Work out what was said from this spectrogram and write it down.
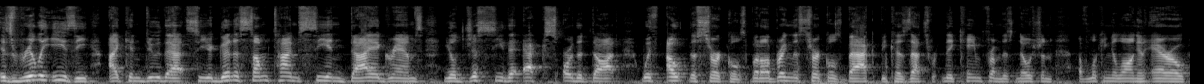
is really easy. I can do that. So you're going to sometimes see in diagrams, you'll just see the X or the dot without the circles. But I'll bring the circles back because that's they came from this notion of looking along an arrow.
